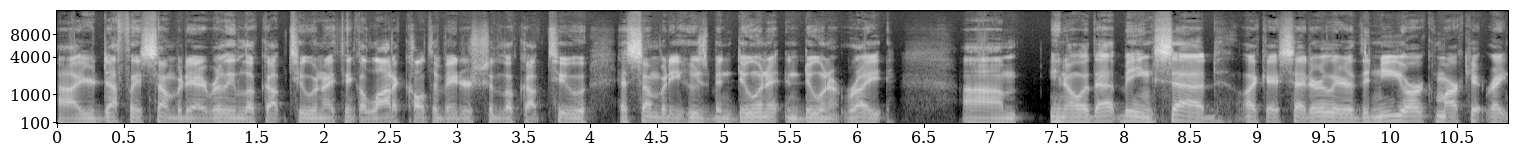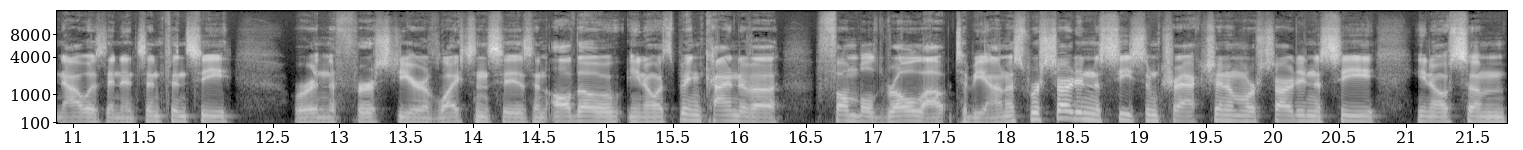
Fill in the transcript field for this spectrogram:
Uh, you're definitely somebody I really look up to, and I think a lot of cultivators should look up to as somebody who's been doing it and doing it right. Um, you know, with that being said, like I said earlier, the New York market right now is in its infancy. We're in the first year of licenses. And although, you know, it's been kind of a fumbled rollout, to be honest, we're starting to see some traction and we're starting to see, you know, some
